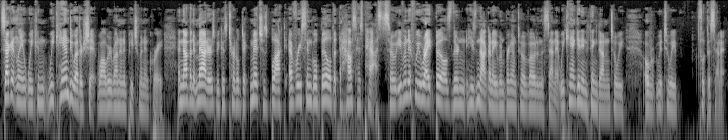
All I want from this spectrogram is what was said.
Secondly, we can we can do other shit while we run an impeachment inquiry. And not that it matters because Turtle Dick Mitch has blocked every single bill that the House has passed. So even if we write bills, they're, he's not going to even bring them to a vote in the Senate. We can't get anything done until we over until we flip the Senate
